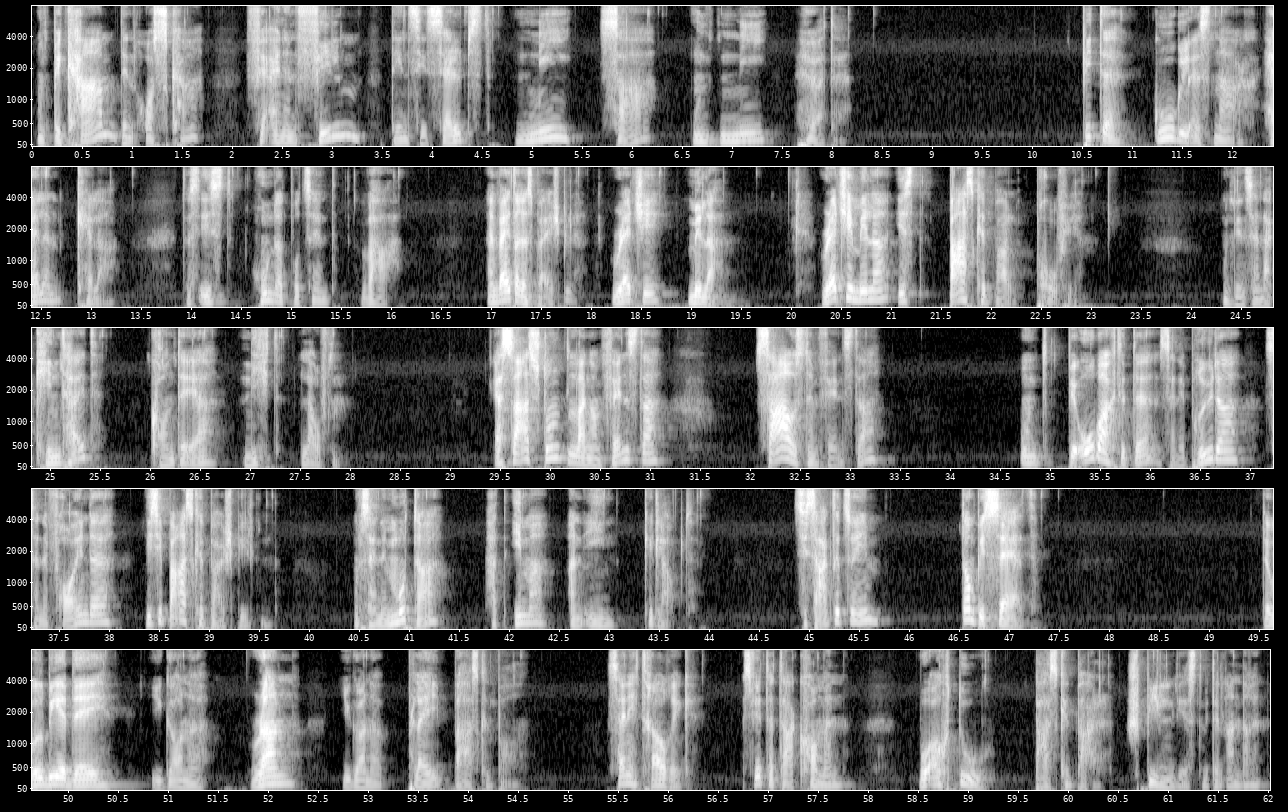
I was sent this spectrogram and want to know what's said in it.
und bekam den Oscar für einen Film, den sie selbst nie sah und nie hörte. Bitte google es nach. Helen Keller. Das ist 100% wahr. Ein weiteres Beispiel. Reggie Miller. Reggie Miller ist Basketballprofi. Und in seiner Kindheit konnte er nicht laufen. Er saß stundenlang am Fenster, sah aus dem Fenster und beobachtete seine Brüder, seine Freunde, wie sie Basketball spielten. Und seine Mutter hat immer an ihn geglaubt. Sie sagte zu ihm, Don't be sad. There will be a day you're gonna run, you're gonna play basketball. Sei nicht traurig. Es wird der Tag kommen, wo auch du Basketball spielen wirst mit den anderen.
